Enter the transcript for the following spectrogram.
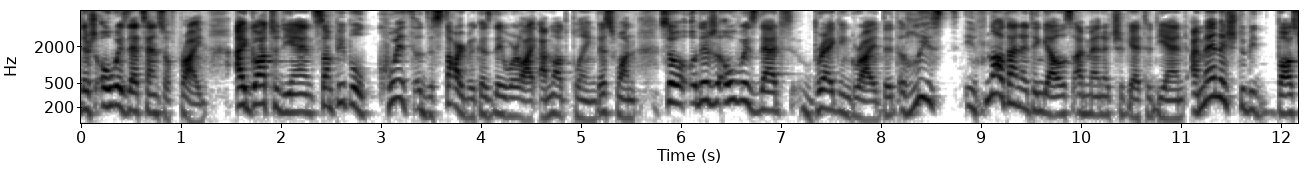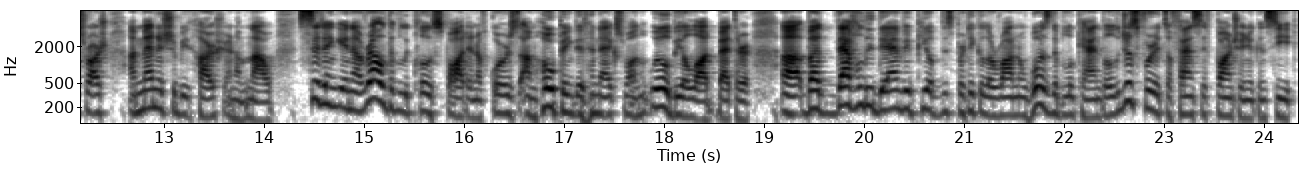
there's always that sense of pride. I got to the end. Some people quit at the start because they were like, I'm not playing this one. So there's always that bragging right that at least, if not anything else, I managed to get to the end. I managed to beat Boss Rush, I managed to beat Hush, and I'm now sitting in a relatively close spot. And of course, I'm hoping that the next one will be a lot better. Uh, but definitely the MVP of this particular run was the Blue Candle, just for its offensive punch, and you can see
